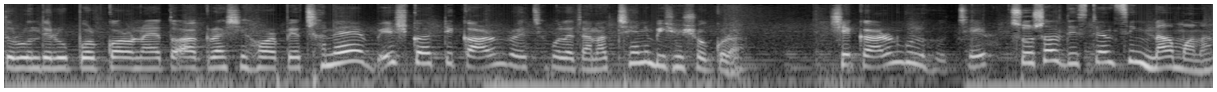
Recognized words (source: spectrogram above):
তরুণদের উপর করোনা এত আগ্রাসী হওয়ার পেছনে বেশ কয়েকটি কারণ রয়েছে বলে জানাচ্ছেন বিশেষজ্ঞরা। সে কারণগুলো হচ্ছে, সোশ্যাল ডিস্টেন্সিং না মানা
